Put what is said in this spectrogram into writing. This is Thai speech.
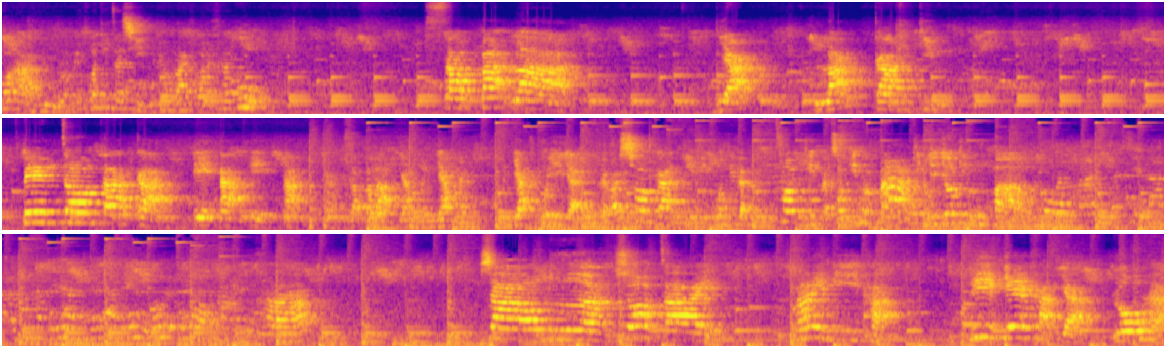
ก็อ่านอยู่เราไม่ควรที่จะฉีกทำลายเขานะคะลูกสับปะหลาด ยักษ์ลักการกิน เป็นจอมตะกะเอะอะเอะอะสับปะหลาดยักษ์เหมือนยักษ์ไหมมันยักษ์ตัวใหญ่ๆที่แบบว่าชอบการกินมีคนที่แบบชอบกินแบบชอบกินมป้ากินเยอะๆกินปูปลา 哦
